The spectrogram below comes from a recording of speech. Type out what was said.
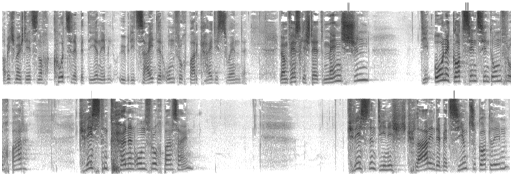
Aber ich möchte jetzt noch kurz repetieren, eben über die Zeit der Unfruchtbarkeit ist zu Ende. Wir haben festgestellt, Menschen, die ohne Gott sind, sind unfruchtbar. Christen können unfruchtbar sein. Christen, die nicht klar in der Beziehung zu Gott leben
